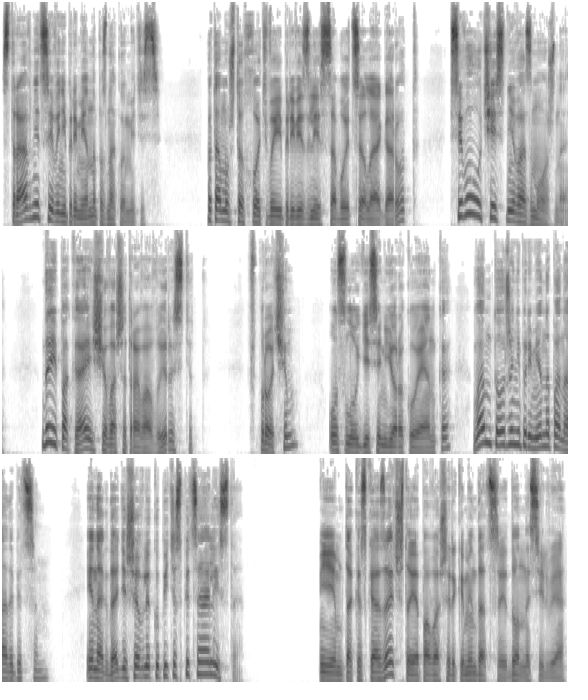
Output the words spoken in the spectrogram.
С травницей вы непременно познакомитесь. Потому что хоть вы и привезли с собой целый огород, всего учесть невозможно. Да и пока еще ваша трава вырастет. Впрочем, услуги сеньора Куэнка вам тоже непременно понадобятся. Иногда дешевле купить у специалиста. Им так и сказать, что я по вашей рекомендации, Донна Сильвия.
